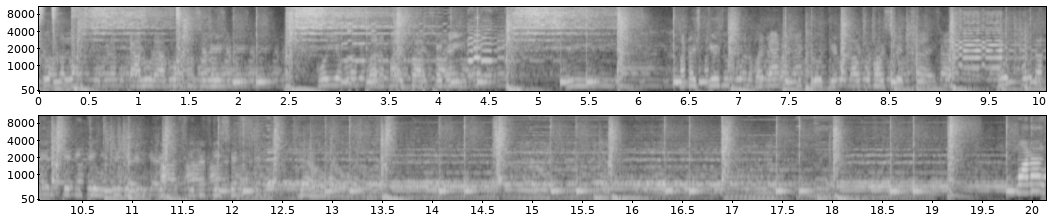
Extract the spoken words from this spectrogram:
પ્રોગ્રામ ચાલુ રાખવાનો છે કોઈએ પણ ફરમાઈશ આપી નહીં અને સ્ટેજ ઉપર બધાના મિત્રો જેટલા પણ અવશ્ય પોતપોતાની રીતે નીચે ઉતરી જાય ખાસ વિનંતી છે જય હો મારા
